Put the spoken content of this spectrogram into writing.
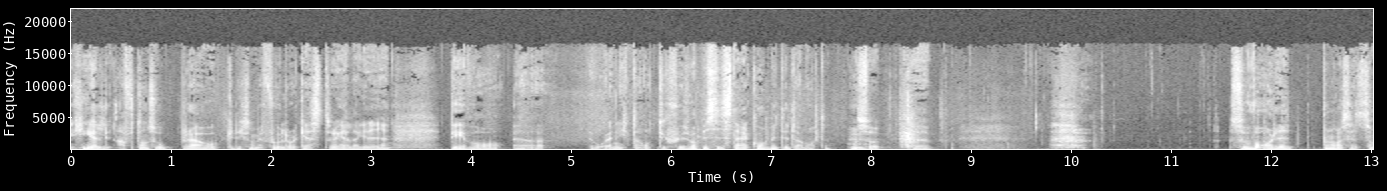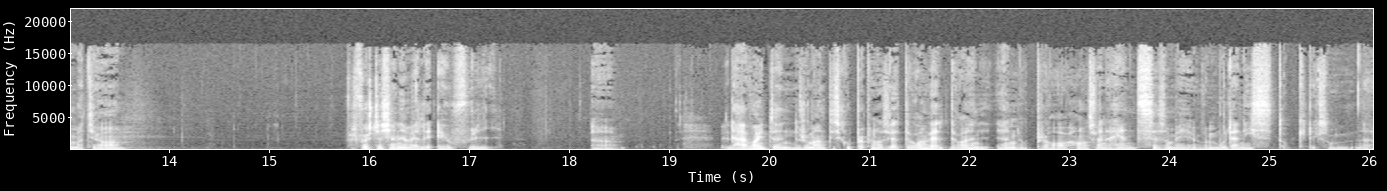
helaftonsopera och liksom med full orkester och hela grejen. Det var, eh, det var 1987, det var precis när jag kommit till Dramaten. Mm. Så, eh, så var det på något sätt som att jag... För det första kände jag en väldig eufori. Det här var inte en romantisk opera på något sätt. Det var en, det var en, en opera av Hans Werner Henze som är modernist och liksom eh,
